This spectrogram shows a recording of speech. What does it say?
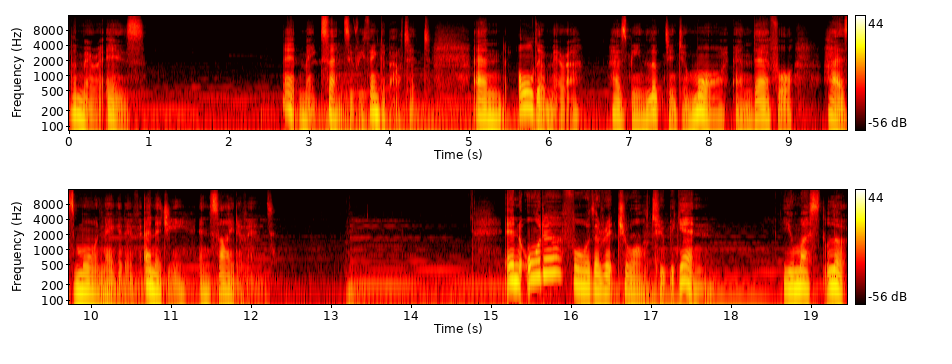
the mirror is. It makes sense if you think about it. An older mirror has been looked into more and therefore has more negative energy inside of it. In order for the ritual to begin, you must look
